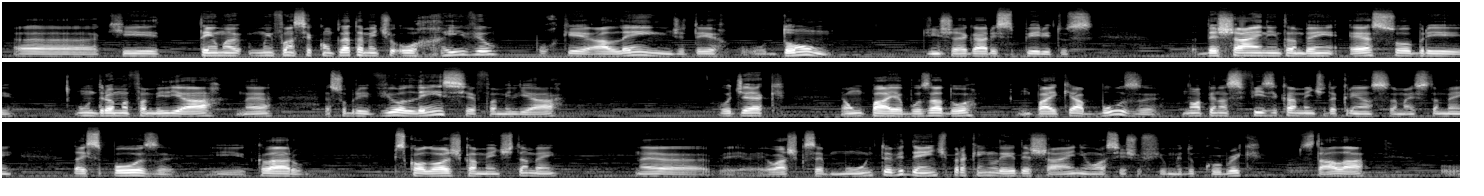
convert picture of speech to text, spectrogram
uh, que tem uma, uma infância completamente horrível, porque além de ter o dom de enxergar espíritos, The Shining também é sobre um drama familiar, né? É sobre violência familiar. O Jack é um pai abusador um pai que abusa não apenas fisicamente da criança, mas também da esposa e, claro, psicologicamente também. Né? Eu acho que isso é muito evidente para quem lê The Shining ou assiste o filme do Kubrick. Está lá.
